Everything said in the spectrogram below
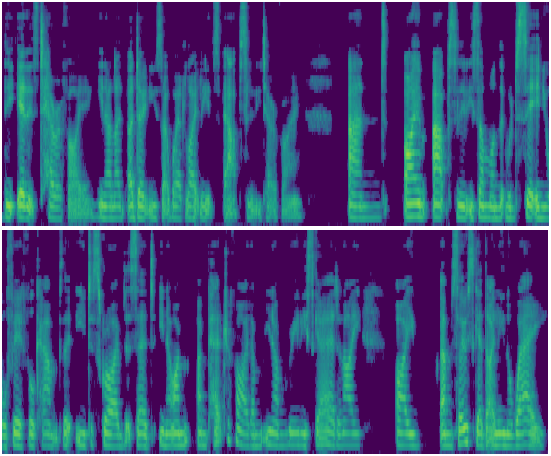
the and it's terrifying, you know, and I, I don't use that word lightly, it's absolutely terrifying. And I am absolutely someone that would sit in your fearful camp that you described that said, you know, I'm I'm petrified. I'm you know, I'm really scared and I I am so scared that I lean away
